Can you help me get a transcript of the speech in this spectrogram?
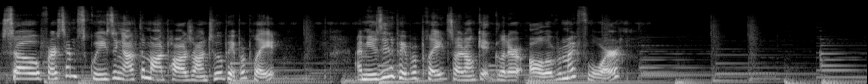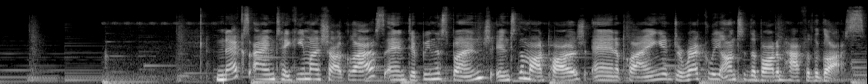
So first I'm squeezing out the Mod Podge onto a paper plate. I'm using a paper plate so I don't get glitter all over my floor. Next, I'm taking my shot glass and dipping the sponge into the Mod Podge and applying it directly onto the bottom half of the glass.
